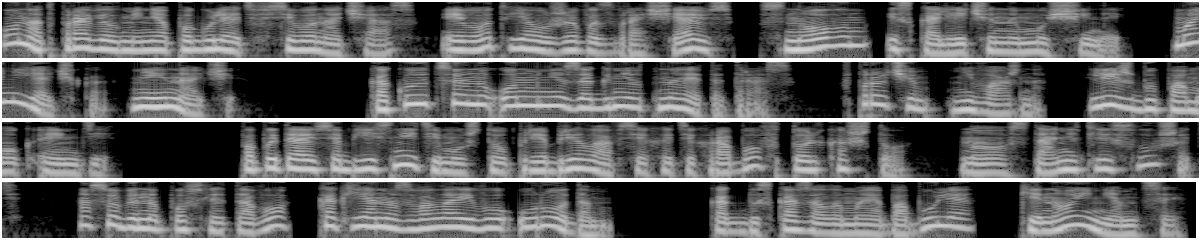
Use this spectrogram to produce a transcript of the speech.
Он отправил меня погулять всего на час, и вот я уже возвращаюсь с новым искалеченным мужчиной. Маньячка, не иначе. Какую цену он мне загнет на этот раз? Впрочем, неважно, лишь бы помог Энди. Попытаюсь объяснить ему, что приобрела всех этих рабов только что, но станет ли слушать? Особенно после того, как я назвала его уродом. Как бы сказала моя бабуля, кино и немцы.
